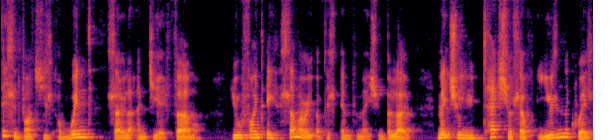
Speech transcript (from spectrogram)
disadvantages of wind, solar and geothermal. You will find a summary of this information below. Make sure you test yourself using the quiz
